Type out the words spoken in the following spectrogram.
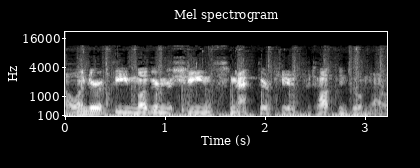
I wonder if the mother machine smacked their kid for talking to him that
